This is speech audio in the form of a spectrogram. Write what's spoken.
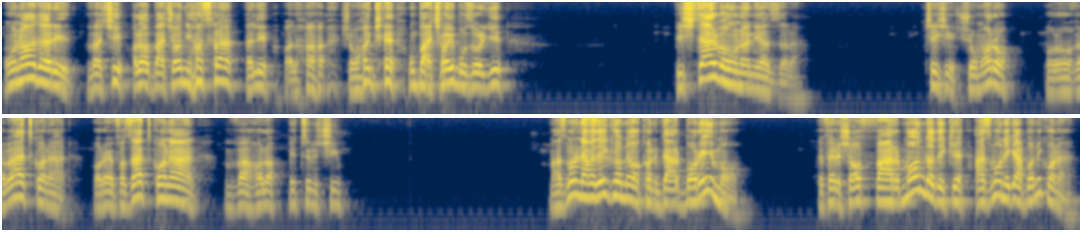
اونا دارید. و چی؟ حالا بچه ها نیاز دارن ولی حالا شما که اون بچه های بزرگی بیشتر به اونا نیاز دارن چه شما رو مراقبت کنن ما رو حفاظت کنن و حالا می‌تونه چی؟ مزمور 91 که نگاه کنیم. درباره ما. به فرشته ها فرمان داده که از ما نگهبانی کنن.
